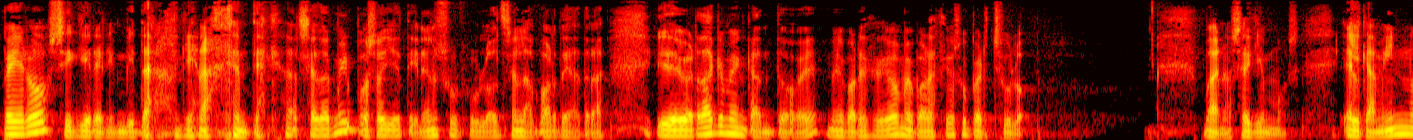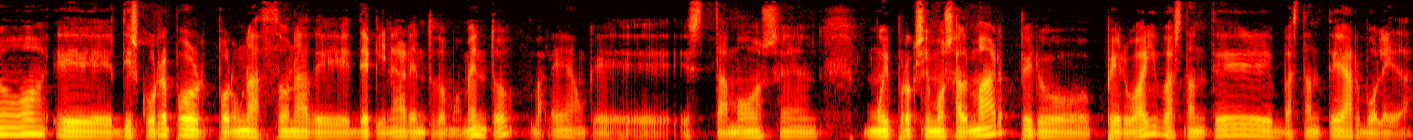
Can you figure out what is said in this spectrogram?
pero si quieren invitar a alguien, a gente a quedarse a dormir, pues oye, tienen sus roulots en la parte de atrás. Y de verdad que me encantó, ¿eh? Me pareció, me pareció súper chulo. Bueno, seguimos. El camino eh, discurre por, una zona de, pinar en todo momento, ¿vale? Aunque estamos muy próximos al mar, pero, pero hay bastante, bastante arboleda.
